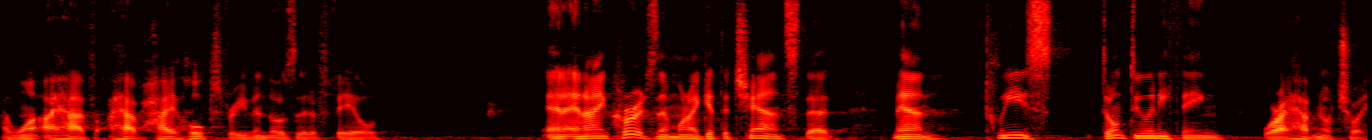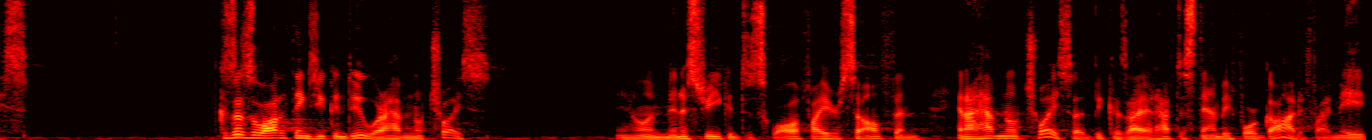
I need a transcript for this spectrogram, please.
I, want, I, have, I have high hopes for even those that have failed. And, and I encourage them when I get the chance that, man, please don't do anything where I have no choice. Because there's a lot of things you can do where I have no choice. You know, in ministry, you can disqualify yourself, and, and I have no choice uh, because I'd have to stand before God if I made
